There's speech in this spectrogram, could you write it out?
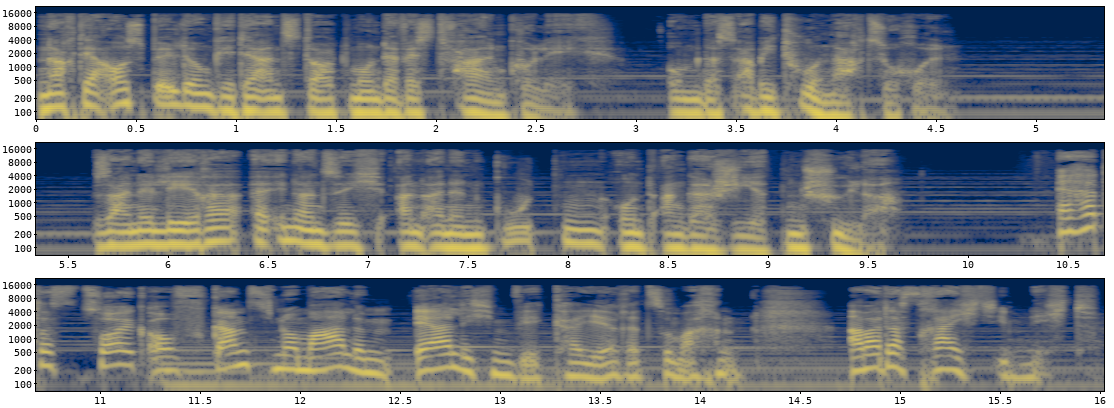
Nach der Ausbildung geht er ans Dortmunder Westfalenkolleg, um das Abitur nachzuholen. Seine Lehrer erinnern sich an einen guten und engagierten Schüler. Er hat das Zeug, auf ganz normalem, ehrlichem Weg Karriere zu machen. Aber das reicht ihm nicht.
